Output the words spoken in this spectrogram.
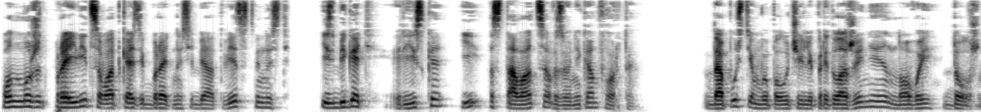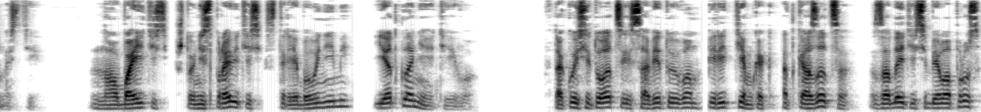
Он может проявиться в отказе брать на себя ответственность, избегать риска и оставаться в зоне комфорта. Допустим, вы получили предложение новой должности, но боитесь, что не справитесь с требованиями и отклоняете его такой ситуации советую вам перед тем, как отказаться, задайте себе вопрос,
